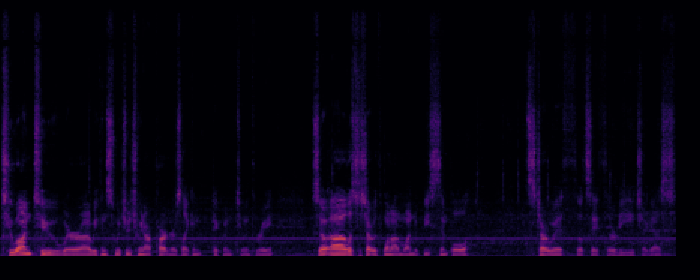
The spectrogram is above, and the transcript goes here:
two on two, where uh, we can switch between our partners, like in Pikmin 2 and 3. So uh, let's just start with one on one to be simple. Let's start with, let's say, 30 each, I guess.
